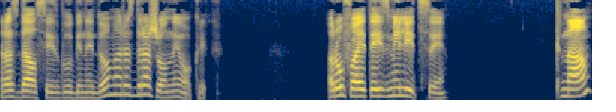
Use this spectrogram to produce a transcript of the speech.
Раздался из глубины дома раздраженный окрик. «Руфа, это из милиции!» «К нам?»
